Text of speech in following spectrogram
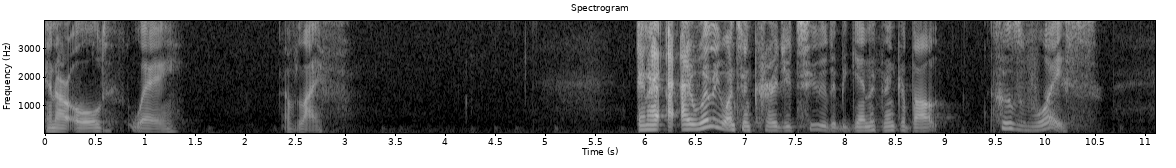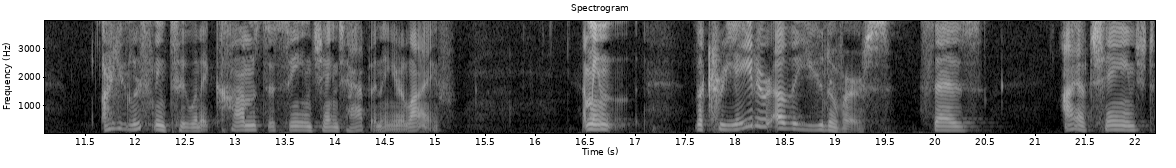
in our old way of life. And I, I really want to encourage you, too, to begin to think about whose voice are you listening to when it comes to seeing change happen in your life? I mean, the creator of the universe says, I have changed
